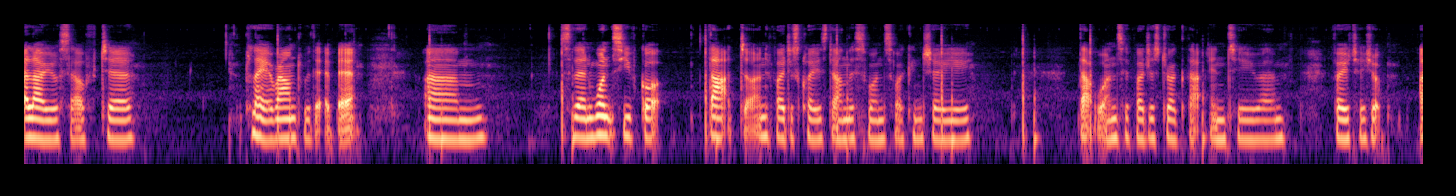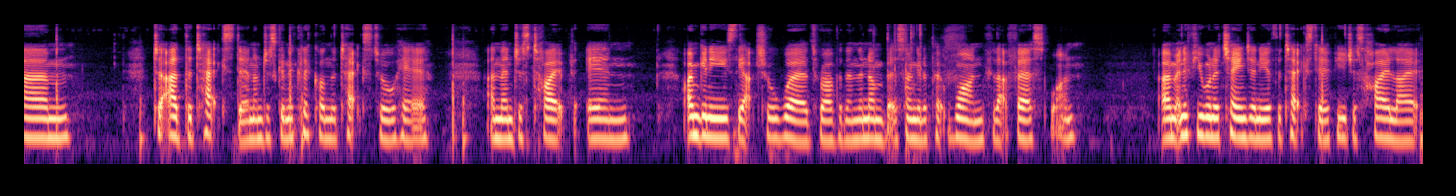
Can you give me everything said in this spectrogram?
allow yourself to play around with it a bit. Um, so then once you've got that done if I just close down this one so I can show you that one, so if I just drag that into um, Photoshop. Um, to add the text in, I'm just going to click on the text tool here and then just type in, I'm going to use the actual words rather than the numbers, so I'm going to put 1 for that first one. Um, and if you want to change any of the text here, if you just highlight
